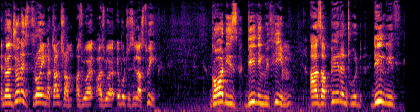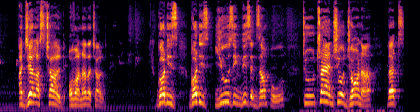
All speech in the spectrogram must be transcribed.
And while Jonah is throwing a tantrum, as we, were, as we were able to see last week, God is dealing with him as a parent would deal with a jealous child of another child. God is, God is using this example to try and show Jonah that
